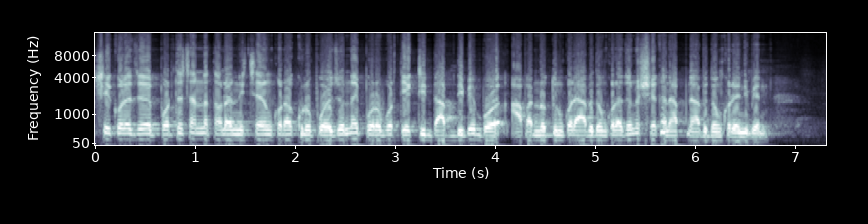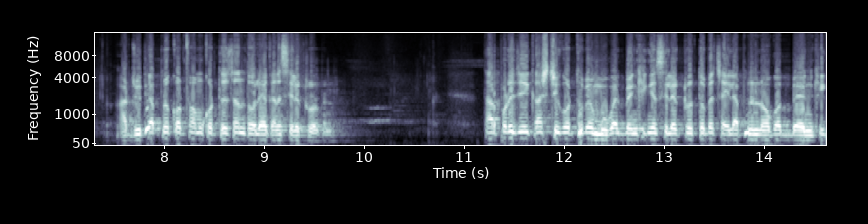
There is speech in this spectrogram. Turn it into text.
সেই কলেজে পড়তে চান না, তাহলে নিশ্চয়ন করার কোনো প্রয়োজন নাই। পরবর্তী একটি দিবে, ব- আবার নতুন করে আবেদন করার জন্য সেখানে আপনি আবেদন করে নেবেন। আর যদি আপনি কনফার্ম করতে চান, তাহলে এখানে সিলেক্ট করবেন। তারপরে যেই কাজটি করতে হবে মোবাইল ব্যাংকিংয়ে সিলেক্ট করতে হবে, চাইলে আপনি নগদ ব্যাংকিং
